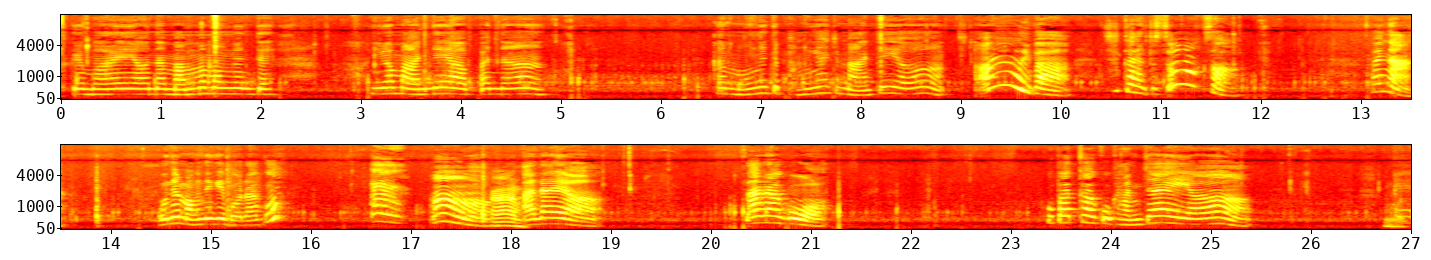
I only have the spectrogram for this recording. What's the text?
그게 뭐예요? 난 맘만 먹는데. 이러면 안 돼요, 아빠 나. 난 먹는데 방해하지 마세요. 아유, 이봐. 숟가락도 쏙쏙. 하나, 오늘 먹는 게 뭐라고? 응, 암. 알아요. 쌀하고, 호박하고 감자예요. 뭐,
